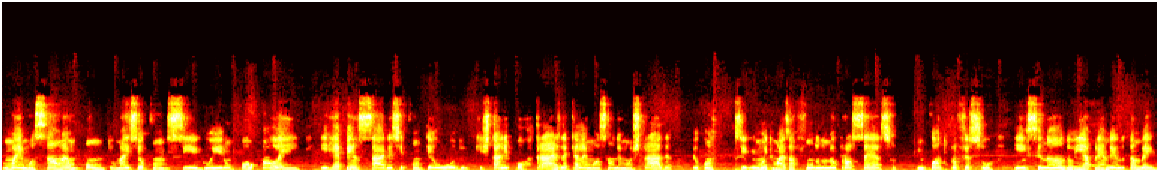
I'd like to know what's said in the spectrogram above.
uma emoção, é um ponto, mas se eu consigo ir um pouco além e repensar esse conteúdo que está ali por trás daquela emoção demonstrada, eu consigo ir muito mais a fundo no meu processo enquanto professor, e ensinando e aprendendo também.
